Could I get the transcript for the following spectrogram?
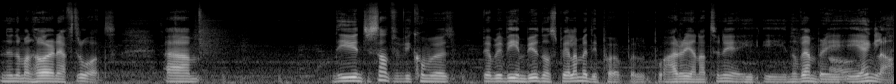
Nu när man hör den efteråt. Ehm, det är ju intressant för vi kommer... Vi har blivit inbjudna att spela med Deep Purple på arenaturné i, i november i, i England.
